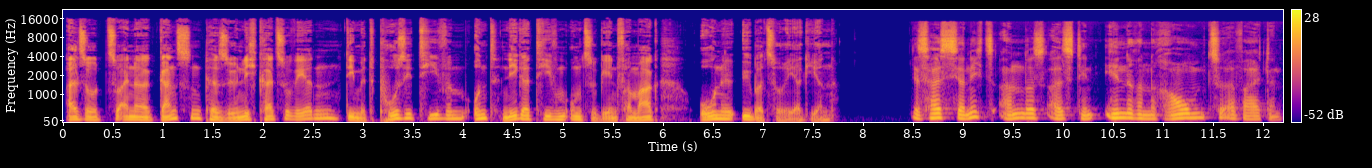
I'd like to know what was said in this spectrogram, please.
also zu einer ganzen Persönlichkeit zu werden, die mit Positivem und Negativem umzugehen vermag, ohne überzureagieren. Es heißt ja nichts anderes, als den inneren Raum zu erweitern.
